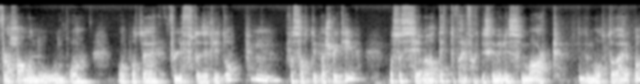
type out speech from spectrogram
for da har man noen å, å få løfta dette litt opp, få satt i perspektiv. Og så ser man at dette var faktisk en veldig smart måte å være på.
